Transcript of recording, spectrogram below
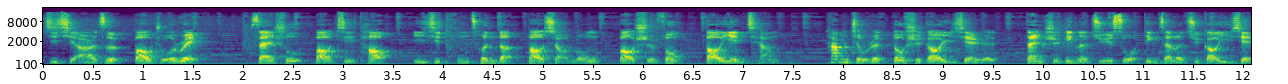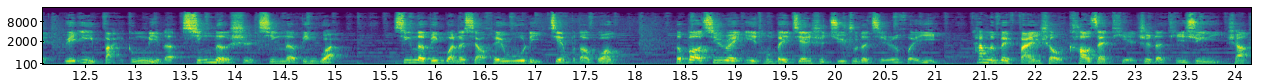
及其儿子鲍卓瑞、三叔鲍继涛以及同村的鲍小龙、鲍世峰、鲍彦强。他们九人都是高邑县人，但指定的居所定在了距高邑县约一百公里的新乐市新乐宾馆。新乐宾馆的小黑屋里见不到光。和鲍清瑞一同被监视居住的几人回忆，他们被反手铐在铁质的提讯椅上，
